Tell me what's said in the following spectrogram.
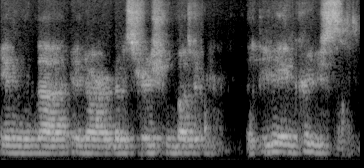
in the, in our administration budget, the increase.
